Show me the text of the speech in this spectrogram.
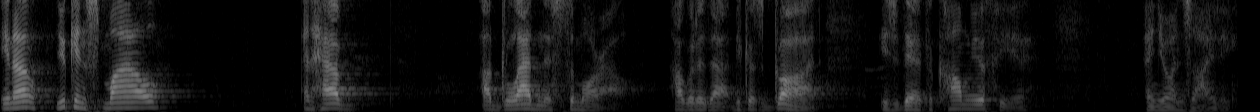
you know, you can smile and have a gladness tomorrow. How good is that? Because God is there to calm your fear and your anxiety.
